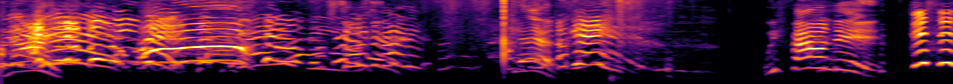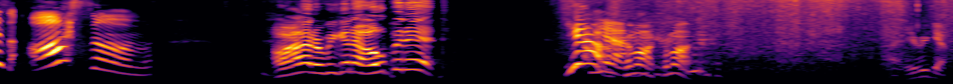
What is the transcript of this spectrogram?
We Nice! I'm so excited. Yes! Okay. We found it! This is awesome! All right, are we gonna open it? Yeah! Yeah. Come on, come on. All right, here we go.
